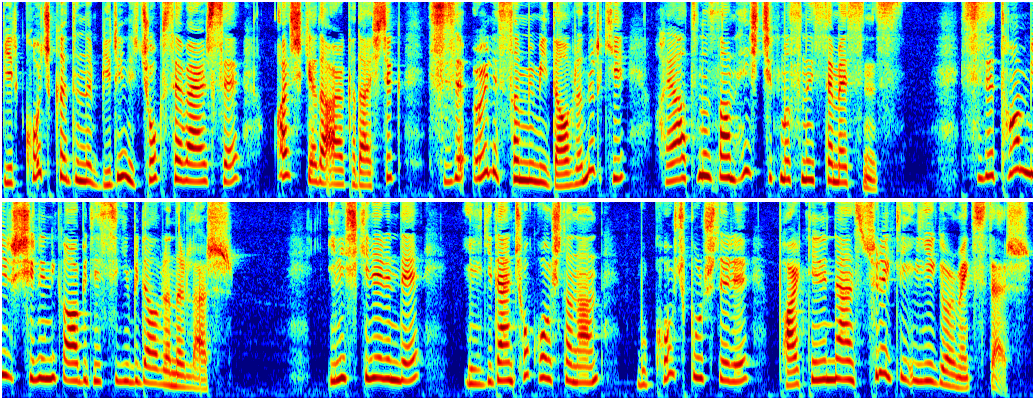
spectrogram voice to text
bir koç kadını birini çok severse aşk ya da arkadaşlık size öyle samimi davranır ki hayatınızdan hiç çıkmasını istemezsiniz. Size tam bir şirinlik abidesi gibi davranırlar. İlişkilerinde ilgiden çok hoşlanan bu koç burçları partnerinden sürekli ilgi görmek ister.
